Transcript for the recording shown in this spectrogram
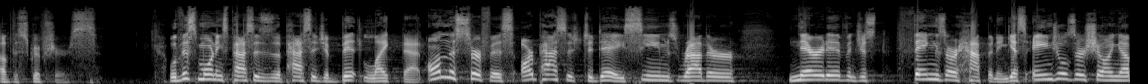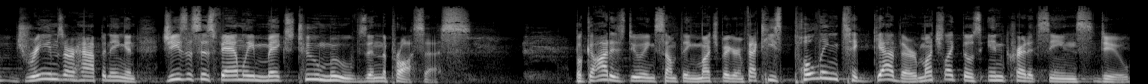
of the scriptures. Well, this morning's passage is a passage a bit like that. On the surface, our passage today seems rather narrative and just things are happening. Yes, angels are showing up, dreams are happening, and Jesus' family makes two moves in the process. But God is doing something much bigger. In fact, He's pulling together, much like those in credit scenes do.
